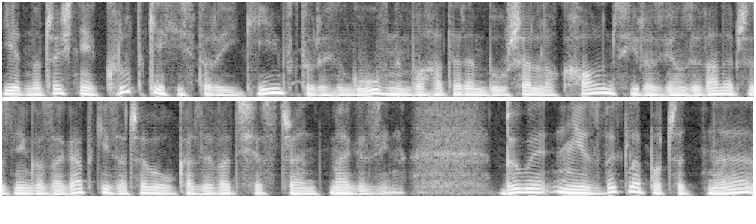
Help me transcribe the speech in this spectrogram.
Jednocześnie krótkie historyjki, w których głównym bohaterem był Sherlock Holmes i rozwiązywane przez niego zagadki zaczęły ukazywać się w Strand Magazine. Były niezwykle poczytne,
